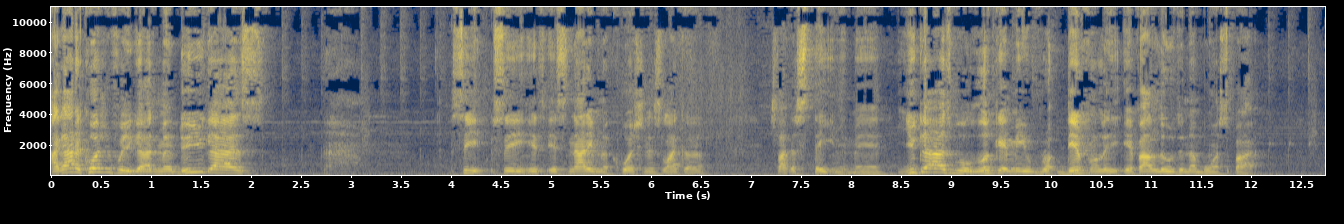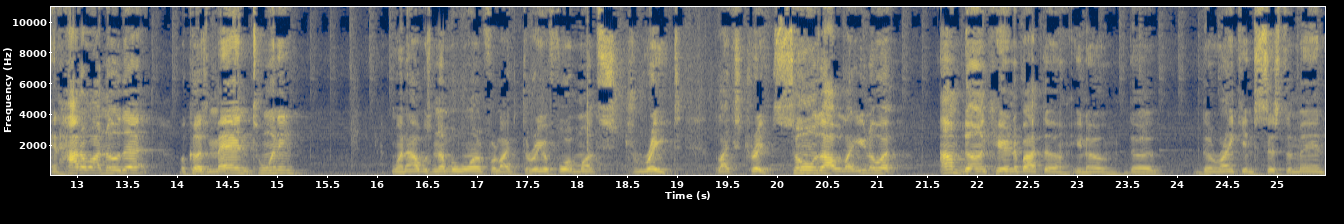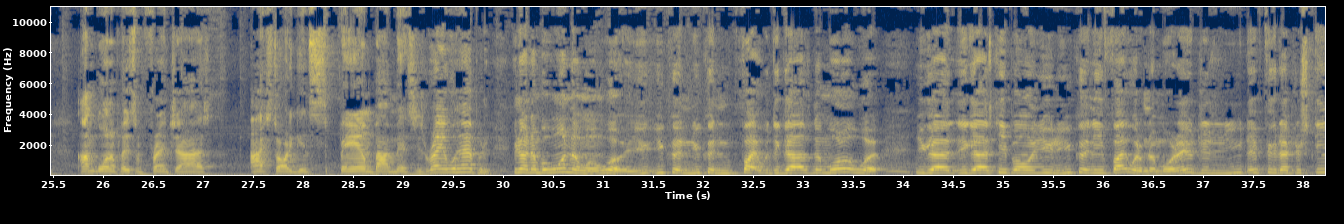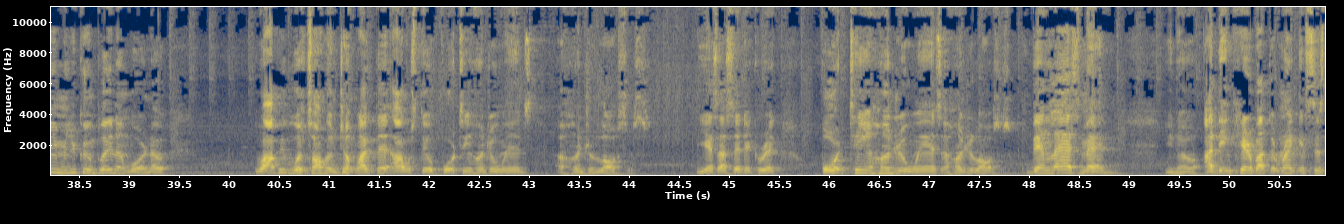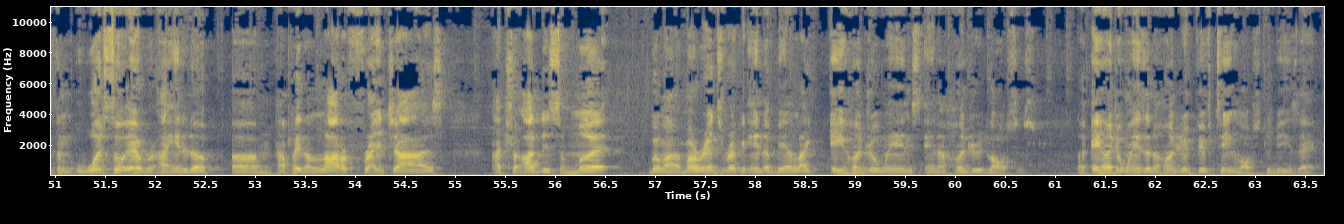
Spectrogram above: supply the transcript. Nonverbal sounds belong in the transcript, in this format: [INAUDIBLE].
I got a question for you guys, man. Do you guys see see it's it's not even a question it's like a it's like a statement man you guys will look at me differently if i lose the number one spot and how do i know that because madden 20 when i was number one for like three or four months straight like straight soon as i was like you know what i'm done caring about the you know the the ranking system man i'm going to play some franchise I started getting spammed by messages. Reign, what happened? You're not number one, no one. What? You you couldn't you couldn't fight with the guys no more, or what? You guys, you guys keep on you. You couldn't even fight with them no more. They just you, they figured out your scheme and you couldn't play no more. No, while people were talking junk like that, I was still 1,400 wins, 100 losses. Yes, I said that correct. 1,400 wins, 100 losses. Then last Madden, you know, I didn't care about the ranking system whatsoever. I ended up, um, I played a lot of franchise. I try, I did some MUT, but my, my Regs record ended up being like 800 wins and 100 losses. Like 800 wins and 115 losses to be exact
